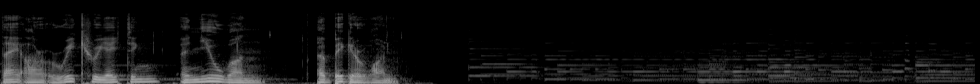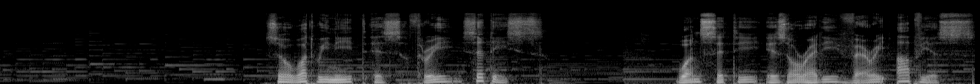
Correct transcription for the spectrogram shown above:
they are recreating a new one, a bigger one. So what we need is three cities. One city is already very obvious.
